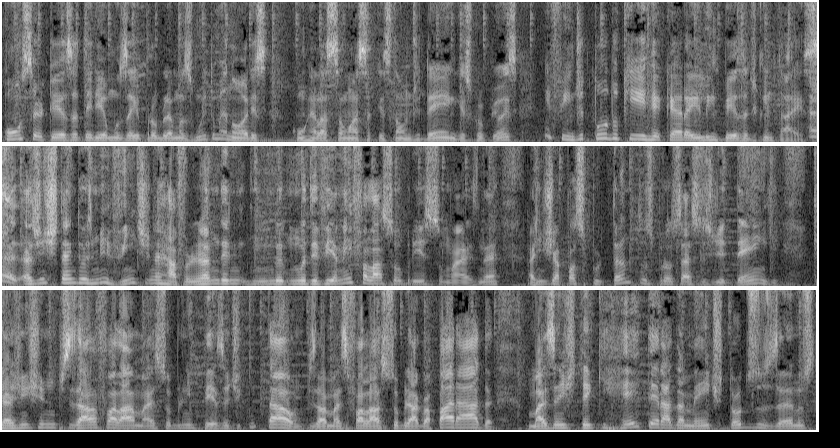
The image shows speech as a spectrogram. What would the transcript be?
com certeza teríamos aí problemas muito menores com relação a essa questão de dengue, escorpiões, enfim, de tudo que requer aí limpeza de quintais. É, a gente está em 2020, né, Rafa? Eu já não, de, não, devia nem falar sobre isso mais, né? A gente já passou por tantos processos de dengue que a gente não precisava falar mais sobre limpeza de quintal, não precisava mais falar sobre água parada, mas a gente tem que reiteradamente, todos os anos,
